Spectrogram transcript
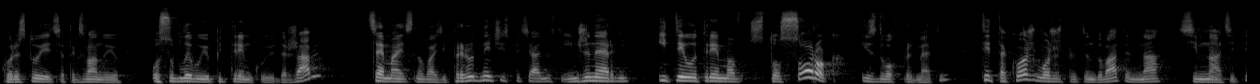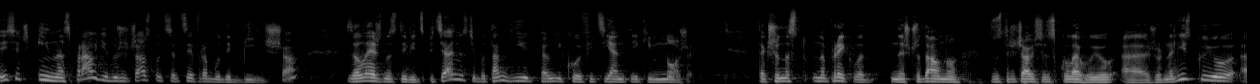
користується так званою особливою підтримкою держави, це мається на увазі природничі спеціальності, інженерні, і ти отримав 140 із двох предметів, ти також можеш претендувати на 17 тисяч. І насправді дуже часто ця цифра буде більша, в залежності від спеціальності, бо там діють певні коефіцієнти, які множать. Так що, наприклад, нещодавно зустрічався з колегою е, журналісткою е,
